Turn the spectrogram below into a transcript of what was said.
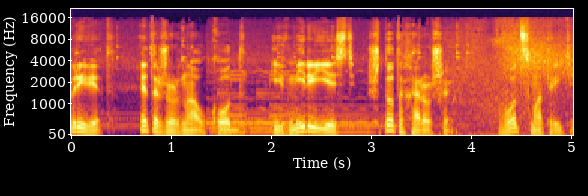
Привет, это журнал Код, и в мире есть что-то хорошее. Вот смотрите.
